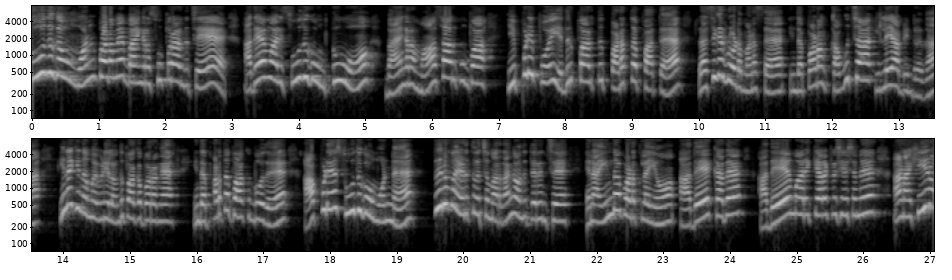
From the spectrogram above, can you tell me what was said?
சூதுகவும் ஒன் படமே பயங்கர சூப்பரா இருந்துச்சே. அதே மாதிரி சூதுகவும் டூவும் பயங்கர மாசா இருக்கும்பா. இப்படி போய் எதிர்பார்த்து படத்தை பார்த்த ரசிகர்களோட மனசை இந்த படம் கவுச்சா இல்லையா அப்படின்றதுதான் இன்னைக்கு நம்ம வீடியோல வந்து பார்க்க போறோங்க. இந்த படத்தை பார்க்கும்போது அப்படியே சூதுகவும் ஒன்று திரும்ப எடுத்து வச்ச மாதிரி தாங்க வந்து தெரிஞ்சுச்சு ஏன்னா இந்த படத்துலையும் அதே கதை அதே மாதிரி கேரக்டரைசேஷனு ஆனால் ஹீரோ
